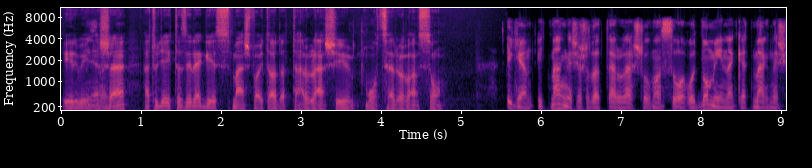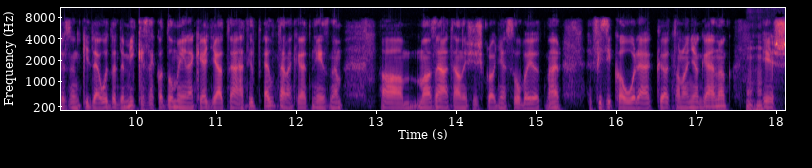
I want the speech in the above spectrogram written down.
érvényese? Hát ugye itt azért egész másfajta adattárolási módszerről van szó. Igen, itt mágneses adattárolásról van szó, ahol doméneket mágnesezünk ide-oda, de mik ezek a domének egyáltalán? Hát itt utána kellett néznem, a, az általános iskola, hogy szóba jött már, fizika órák tananyagának, uh-huh. és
